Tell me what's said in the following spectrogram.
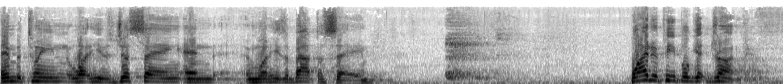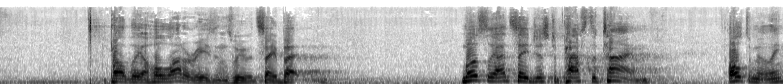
in between what he was just saying and, and what he's about to say. Why do people get drunk? Probably a whole lot of reasons, we would say, but mostly I'd say just to pass the time. Ultimately,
